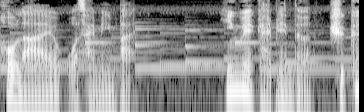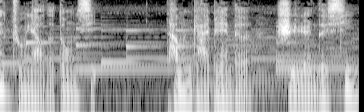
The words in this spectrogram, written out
后来我才明白，音乐改变的是更重要的东西，他们改变的是人的心。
